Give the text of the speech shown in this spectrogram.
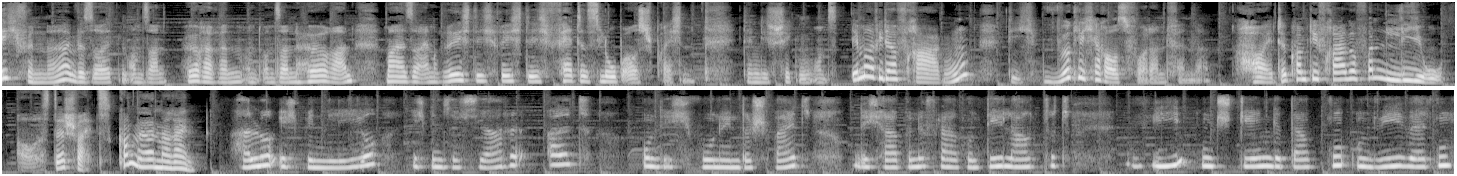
Ich finde, wir sollten unseren Hörerinnen und unseren Hörern mal so ein richtig, richtig fettes Lob aussprechen. Denn die schicken uns immer wieder Fragen, die ich wirklich herausfordernd finde. Heute kommt die Frage von Leo aus der Schweiz. Komm, wir hören mal rein. Hallo, ich bin Leo. Ich bin sechs Jahre alt und ich wohne in der Schweiz und ich habe eine Frage und die lautet, wie entstehen Gedanken und wie werden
